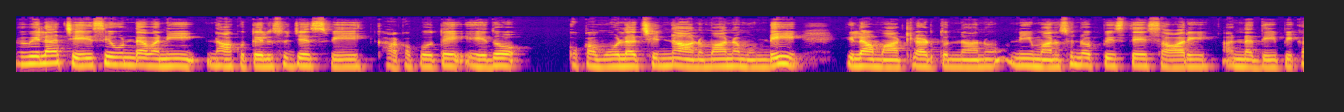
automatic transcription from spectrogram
నువ్వు ఇలా చేసి ఉండవని నాకు తెలుసు జస్వి. కాకపోతే ఏదో ఒక మూల చిన్న అనుమానం ఉండి ఇలా మాట్లాడుతున్నాను. నీ మనసు నొప్పిస్తే సారీ అన్న దీపిక.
